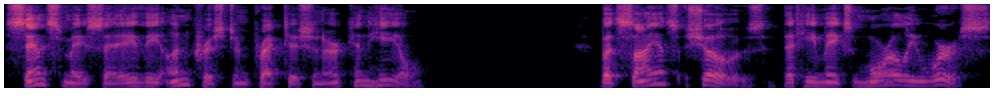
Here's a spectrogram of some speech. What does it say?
sense may say the unchristian practitioner can heal. But science shows that he makes morally worse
